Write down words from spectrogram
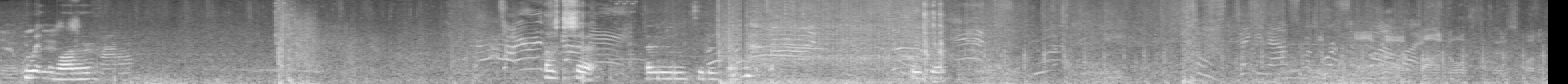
Yeah, He went in the water. Oh shit. I didn't even see this thing. Thank you. Taking down some aggressive uh, wildlife. far north from her spotter.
